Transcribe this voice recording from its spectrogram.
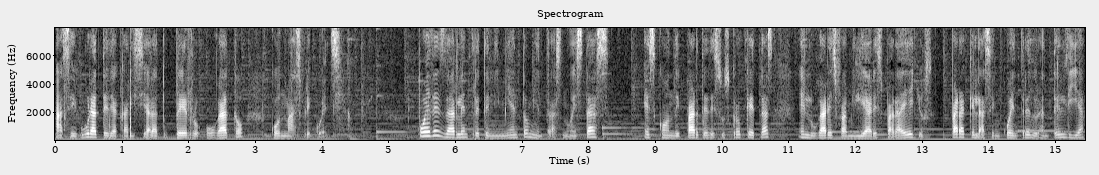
Asegúrate de acariciar a tu perro o gato con más frecuencia. Puedes darle entretenimiento mientras no estás. Esconde parte de sus croquetas en lugares familiares para ellos, para que las encuentre durante el día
